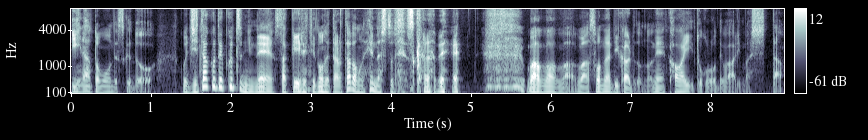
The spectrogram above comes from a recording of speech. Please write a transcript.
いいなと思うんですけど。自宅で靴にね、酒入れて飲んでたらただの変な人ですからね。まあまあまあまあ、そんなリカルドのね、可愛いところではありました。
